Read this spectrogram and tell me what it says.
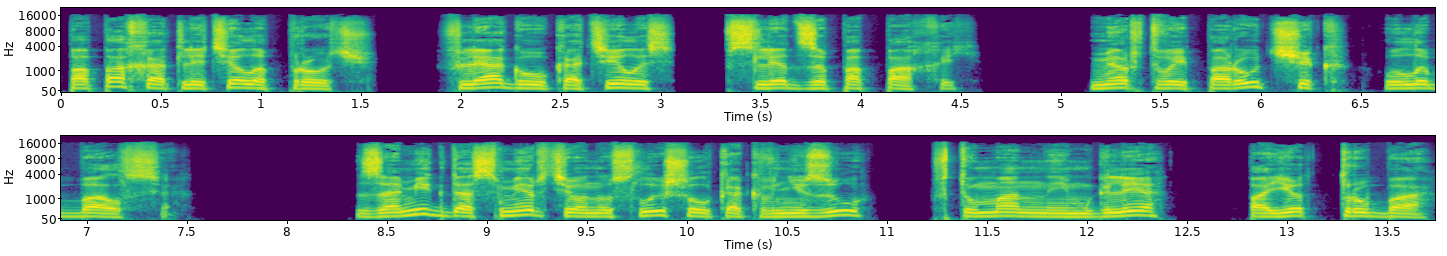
Папаха отлетела прочь. Фляга укатилась вслед за папахой. Мертвый поручик улыбался. За миг до смерти он услышал, как внизу, в туманной мгле, поет труба.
